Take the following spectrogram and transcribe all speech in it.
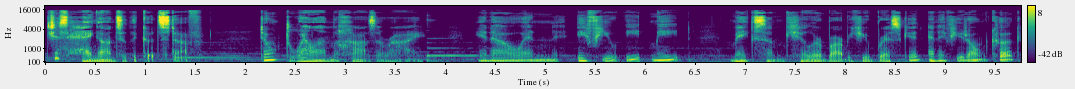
Just hang on to the good stuff. Don't dwell on the chazarai. You know, and if you eat meat, make some killer barbecue brisket. And if you don't cook,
